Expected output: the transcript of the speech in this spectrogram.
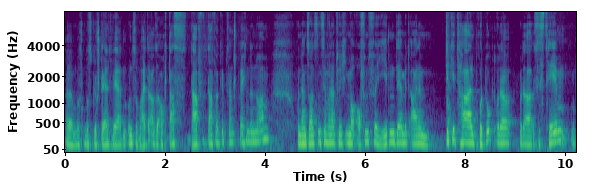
äh, muss, muss gestellt werden und so weiter. Also auch das, darf, dafür gibt es entsprechende Normen. Und ansonsten sind wir natürlich immer offen für jeden, der mit einem digitalen Produkt oder, oder System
